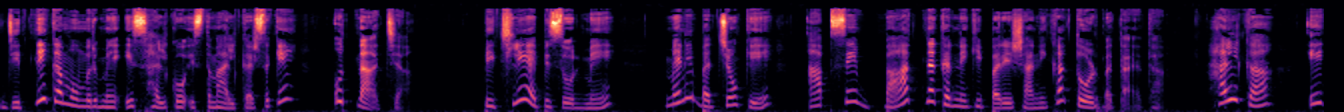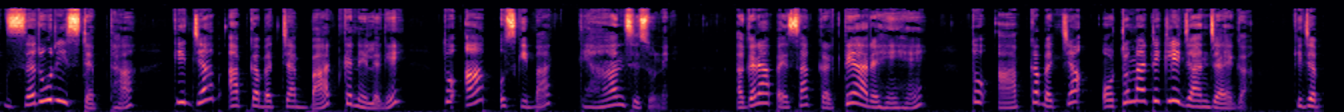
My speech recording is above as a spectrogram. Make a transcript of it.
जितनी कम उम्र में इस हल को इस्तेमाल कर सकें, उतना अच्छा। पिछले एपिसोड में मैंने बच्चों के आपसे बात न करने की परेशानी का तोड़ बताया था। हल का एक ज़रूरी स्टेप था कि जब आपका बच्चा बात करने लगे तो आप उसकी बात ध्यान से सुने। अगर आप ऐसा करते आ रहे हैं तो आपका बच्चा ऑटोमेटिकली जान जाएगा कि जब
